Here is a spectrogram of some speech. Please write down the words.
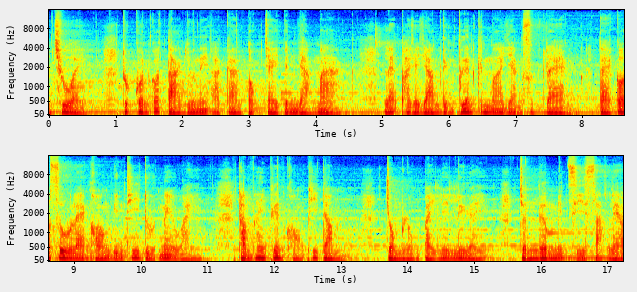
ำช่วย ทุกคนก็ต่างอยู่ในอาการตกใจเป็นอย่างมาก และพยายามดึงเพื่อนขึ้นมาอย่างสุดแรง แต่ก็สู้แรงของดินที่ดูดไม่ไหวทำให้เพื่อนของพี่ดำจมลงไปเรื่อยๆ จนเริ่มมิดศีรษะแล้ว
